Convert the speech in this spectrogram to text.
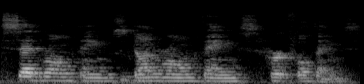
said wrong things, done wrong things, hurtful things,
